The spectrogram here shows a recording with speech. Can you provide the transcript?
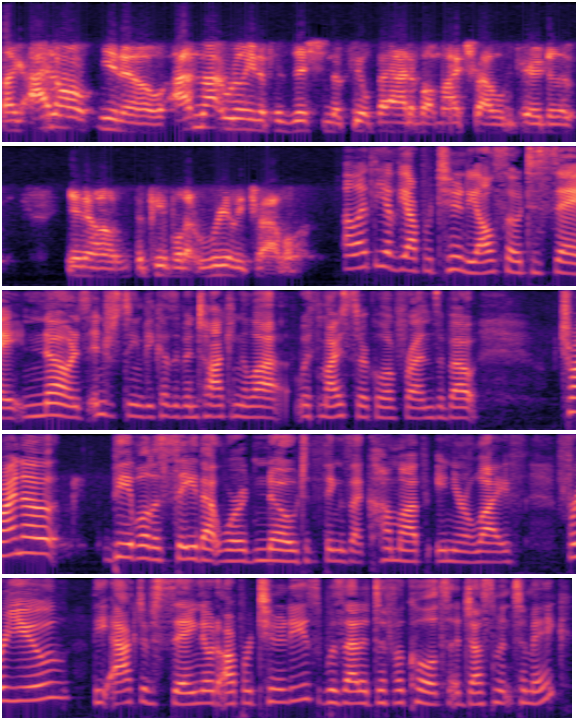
Like I don't, you know, I'm not really in a position to feel bad about my travel compared to the, you know, the people that really travel. I like that you have the opportunity also to say no. And it's interesting because I've been talking a lot with my circle of friends about trying to be able to say that word no to the things that come up in your life. For you, the act of saying no to opportunities, was that a difficult adjustment to make?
